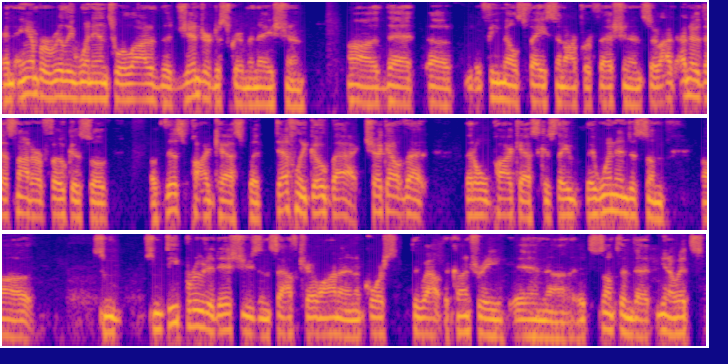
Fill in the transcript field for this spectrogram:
and Amber really went into a lot of the gender discrimination uh, that uh, females face in our profession. And so I, I know that's not our focus of of this podcast, but definitely go back, check out that that old podcast because they they went into some uh, some some deep rooted issues in South Carolina and of course throughout the country, and uh, it's something that you know it's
